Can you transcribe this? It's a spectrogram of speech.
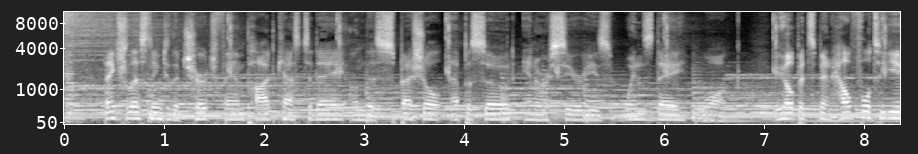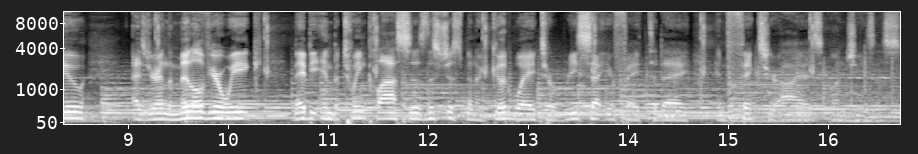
Thanks for listening to the Church Fam podcast today on this special episode in our series, Wednesday Walk. We hope it's been helpful to you as you're in the middle of your week, maybe in between classes. This has just been a good way to reset your faith today and fix your eyes on Jesus.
